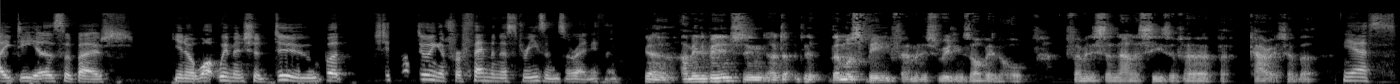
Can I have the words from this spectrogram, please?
ideas about, you know, what women should do, but she's not doing it for feminist reasons or anything. Yeah, I mean, it'd be interesting. There must be feminist readings of it or feminist analyses of her character, but Yes.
